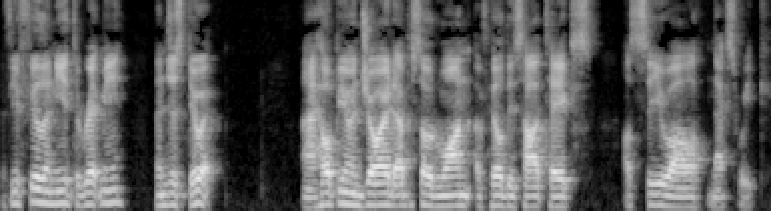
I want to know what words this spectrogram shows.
If you feel the need to rip me, then just do it. I hope you enjoyed episode one of Hildy's Hot Takes. I'll see you all next week.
